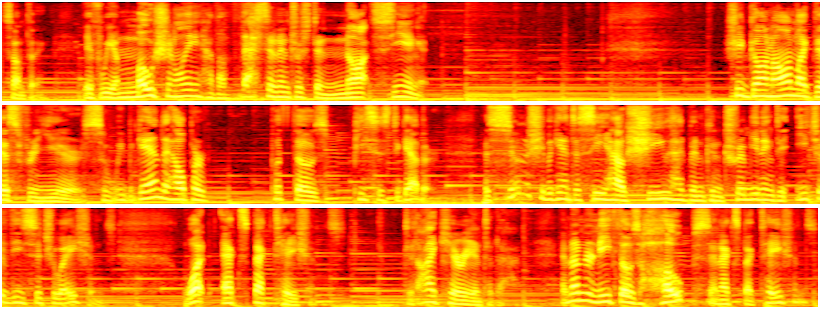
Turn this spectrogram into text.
something if we emotionally have a vested interest in not seeing it. She'd gone on like this for years, so we began to help her put those pieces together. As soon as she began to see how she had been contributing to each of these situations, what expectations did I carry into that? And underneath those hopes and expectations,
